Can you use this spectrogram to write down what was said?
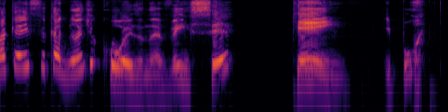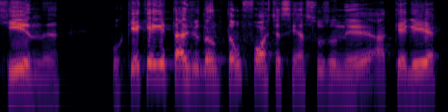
Só que aí fica a grande coisa, né? Vencer quem? E por quê, né? Por que, que ele tá ajudando tão forte assim a Suzune a querer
